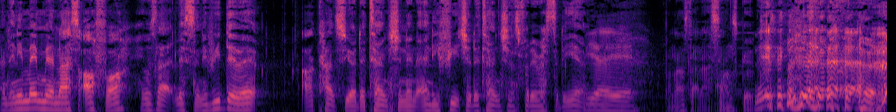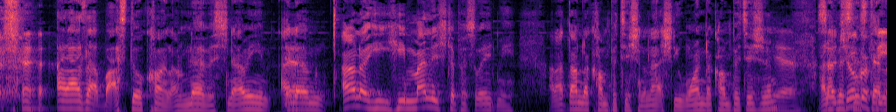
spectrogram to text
and then he made me a nice offer. He was like, listen, if you do it, I'll cancel your detention and any future detentions for the rest of the year. yeah, yeah. And I was like, that sounds good. and I was like, but I still can't. I'm nervous. You know what I mean? And Yeah. um, I don't know. He he managed to persuade me, and I done the competition and I actually won the competition. Yeah. And So ever since then, geography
